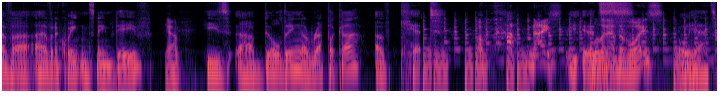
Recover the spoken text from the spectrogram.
Have a, I have an acquaintance named Dave. Yep. He's uh, building a replica of Kit. nice. Will it have the voice? Oh yeah, it's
